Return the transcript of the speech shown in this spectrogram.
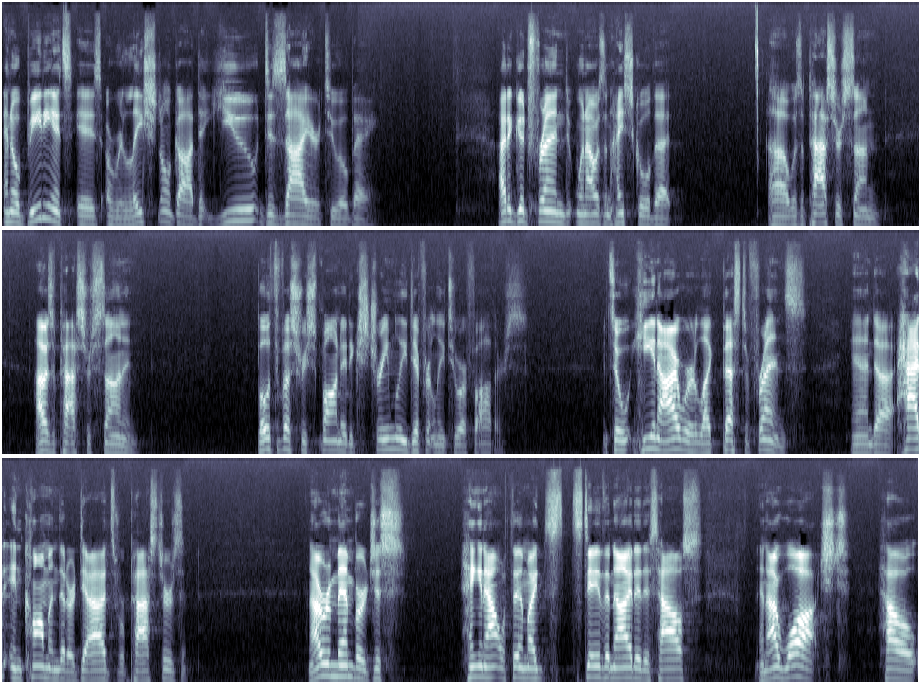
and obedience is a relational God that you desire to obey. I had a good friend when I was in high school that uh, was a pastor's son. I was a pastor's son, and both of us responded extremely differently to our fathers. And so he and I were like best of friends and uh, had in common that our dads were pastors. And, and I remember just hanging out with him. I'd stay the night at his house, and I watched how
